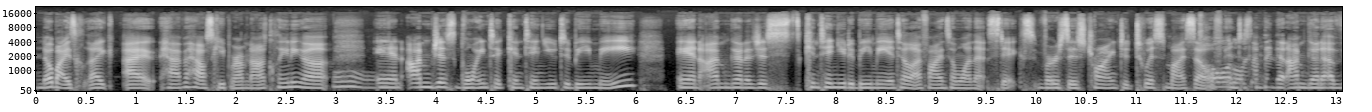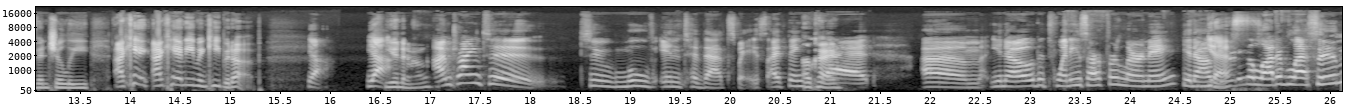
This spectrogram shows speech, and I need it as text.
nobody's like I have a housekeeper. I'm not cleaning up, mm. and I'm just going to continue to be me, and I'm gonna just continue to be me until I find someone that sticks. Versus trying to twist myself totally. into something that I'm gonna eventually. I can't. I can't even keep it up. Yeah. Yeah. You know. I'm trying to to move into that space. I think okay. that um, you know, the 20s are for learning. You know, I'm yes. learning a lot of lessons.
